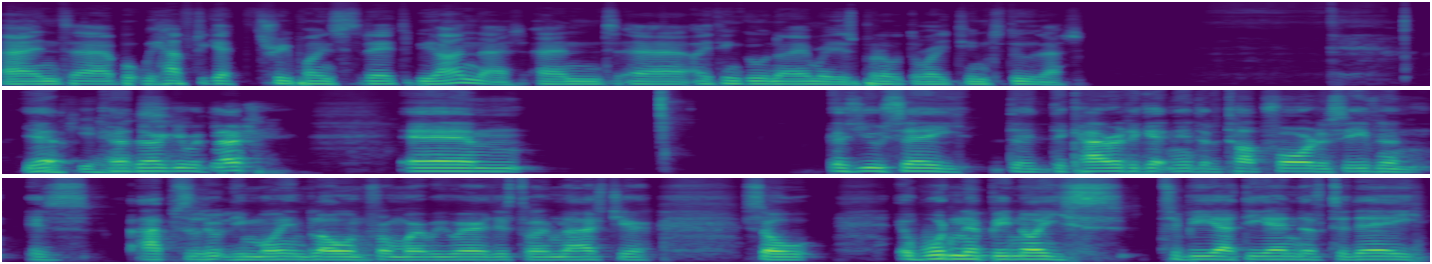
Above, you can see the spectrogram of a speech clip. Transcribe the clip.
And uh, but we have to get three points today to be on that, and uh, I think Unai Emery has put out the right team to do that. Yeah, can't has. argue with that. Um, as you say, the the carrot of getting into the top four this evening is absolutely mind blowing from where we were this time last year. So it wouldn't it be nice to be at the end of today,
